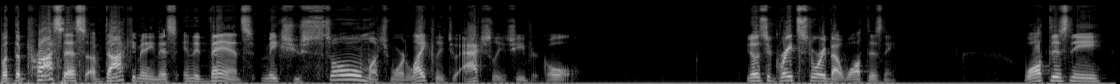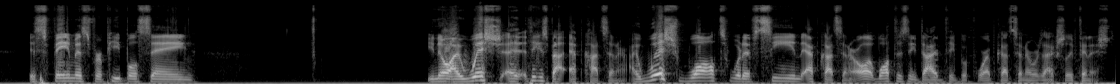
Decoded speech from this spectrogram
But the process of documenting this in advance makes you so much more likely to actually achieve your goal. You know, it's a great story about Walt Disney. Walt Disney is famous for people saying, you know, I wish, I think it's about Epcot Center. I wish Walt would have seen Epcot Center. Oh, Walt Disney died, I think, before Epcot Center was actually finished.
